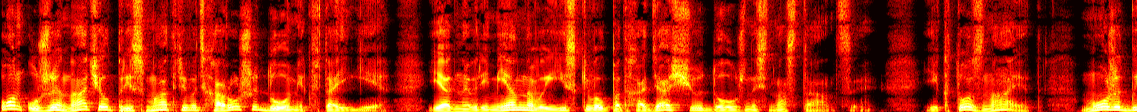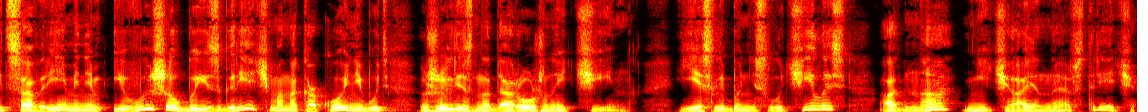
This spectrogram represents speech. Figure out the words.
он уже начал присматривать хороший домик в тайге и одновременно выискивал подходящую должность на станции. И кто знает, может быть, со временем и вышел бы из Гречмана какой-нибудь железнодорожный чин, если бы не случилась одна нечаянная встреча.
